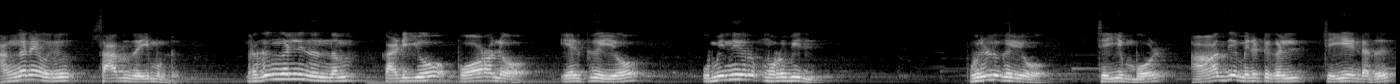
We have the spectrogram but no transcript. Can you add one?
അങ്ങനെ ഒരു സാധ്യതയുമുണ്ട്. മൃഗങ്ങളിൽ നിന്നും കടിയോ പോറലോ ഏൽക്കുകയോ ഉമിനീർ മുറിവിൽ പുരളുകയോ ചെയ്യുമ്പോൾ ആദ്യ മിനിറ്റുകളിൽ ചെയ്യേണ്ടത്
